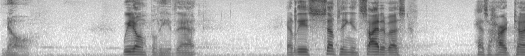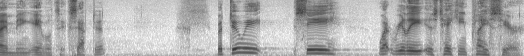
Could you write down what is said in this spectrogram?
No. We don't believe that. At least something inside of us has a hard time being able to accept it. But do we see what really is taking place here?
